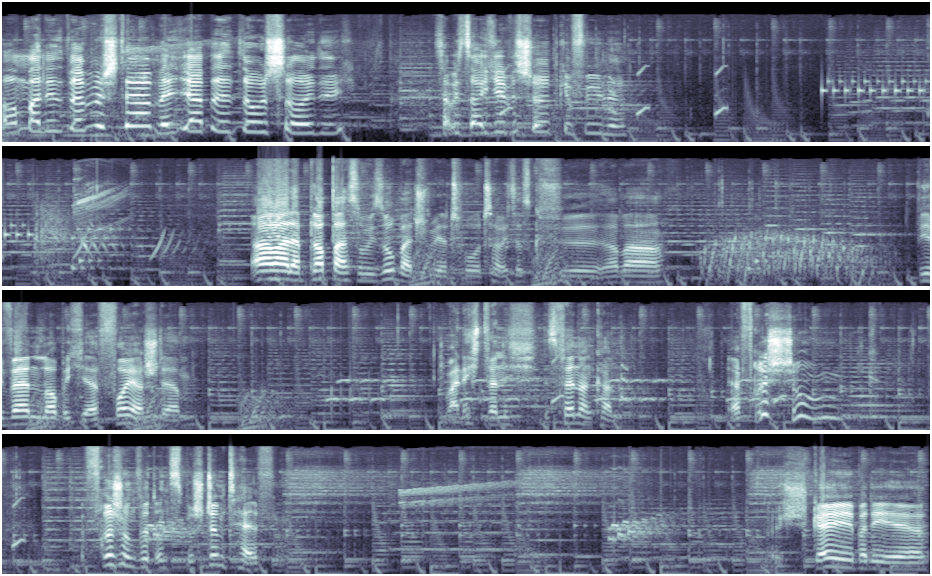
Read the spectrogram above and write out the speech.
Oh Mann, jetzt werden wir sterben. Ich bin so schuldig. Jetzt habe ich solche Schuldgefühle. Aber der Blopper ist sowieso bald schon wieder tot, habe ich das Gefühl. Aber wir werden, glaube ich, äh, Feuer sterben. Aber nicht, wenn ich es verändern kann. Erfrischung. Erfrischung wird uns bestimmt helfen. Ich gebe dir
